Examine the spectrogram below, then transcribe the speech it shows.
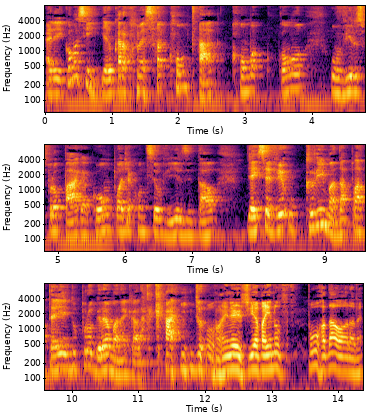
Aí ele, como assim? E aí o cara começa a contar como, como o vírus propaga, como pode acontecer o vírus e tal. E aí você vê o clima da plateia e do programa, né, cara? Caindo. A energia vai indo. Porra, da hora, né?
